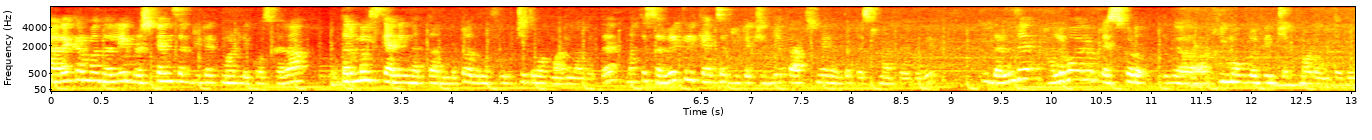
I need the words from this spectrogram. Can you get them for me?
ಕಾರ್ಯಕ್ರಮದಲ್ಲಿ ಬ್ರೆಸ್ಟ್ ಕ್ಯಾನ್ಸರ್ ಡಿಟೆಕ್ಟ್ ಮಾಡಲಿಕ್ಕೋಸ್ಕರ ಥರ್ಮಲ್ ಸ್ಕ್ಯಾನಿಂಗ್ ಅಂತ ಅಂದ್ಬಿಟ್ಟು ಅದನ್ನು ಉಚಿತವಾಗಿ ಮಾಡಲಾಗುತ್ತೆ. ಮತ್ತು ಸರ್ವಿಕಲ್ ಕ್ಯಾನ್ಸರ್ ಡಿಟೆಕ್ಷನ್ಗೆ ಪ್ಯಾಪ್ಸ್ಮೇರ್ ಅಂತ ಟೆಸ್ಟ್ ಮಾಡ್ತಾ ಇದ್ದೀವಿ. ಇದಲ್ಲದೆ ಹಲವಾರು ಟೆಸ್ಟ್ಗಳು, ಈಗ ಹಿಮೋಗ್ಲೋಬಿನ್ ಚೆಕ್ ಮಾಡುವಂಥದ್ದು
